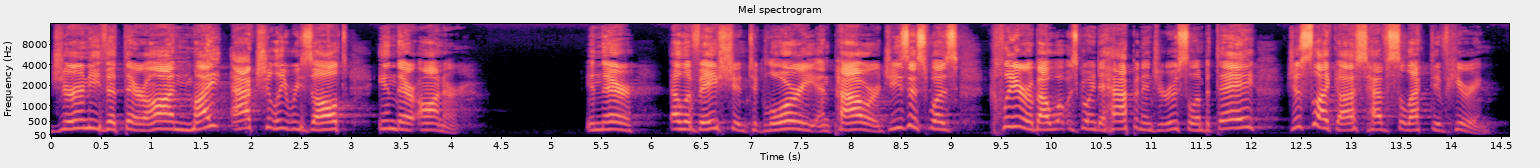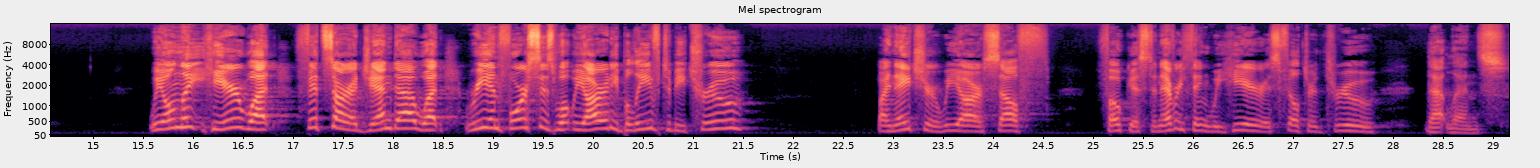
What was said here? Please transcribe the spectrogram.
journey that they're on, might actually result in their honor, in their elevation to glory and power. Jesus was clear about what was going to happen in Jerusalem, but they, just like us, have selective hearing. We only hear what fits our agenda, what reinforces what we already believe to be true. By nature, we are self focused, and everything we hear is filtered through that lens.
